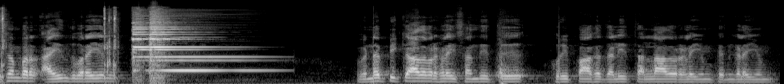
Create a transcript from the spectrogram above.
டிசம்பர் ஐந்து வரையில் விண்ணப்பிக்காதவர்களை சந்தித்து குறிப்பாக தலித் அல்லாதவர்களையும் பெண்களையும்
